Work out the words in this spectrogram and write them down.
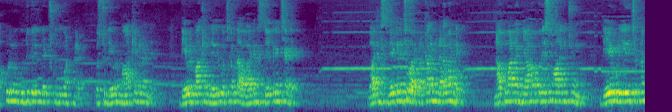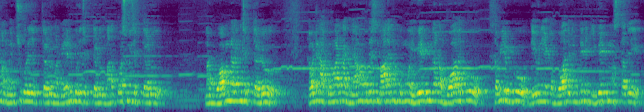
అప్పుడు నువ్వు బుద్ధి కలిగి నేర్చుకుందాం అంటున్నాడు. ఫస్ట్ దేవుని మాటలు వినండి. దేవుని మాటలు దగ్గరికి వచ్చినప్పుడు ఆ వాటిని స్వీకరించండి. వాటిని స్వీకరించి వారి ప్రకారం నడవండి. నా కుమారుడు నా జ్ఞానోపదేశం ఆలకించు దేవుడు ఏది చెప్పినా మన మంచి కూడా చెప్తాడు మన మేలు కూడా చెప్తాడు మన కోసమే చెప్తాడు మన బాగుండాలని చెప్తాడు. కాబట్టి నా కుమారు నా జ్ఞానోపదేశం ఆలకింపు వివేకం గల బోధకు సవియగ్గు దేవుని యొక్క బోధ వింటే నీకు వివేకం వస్తుంది.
